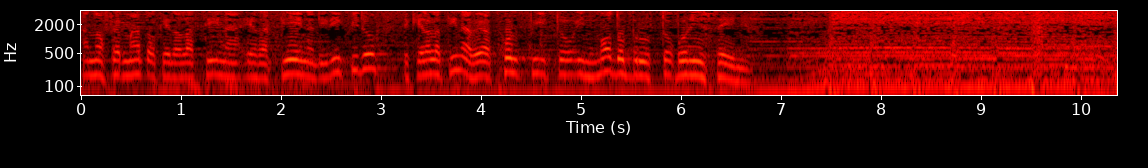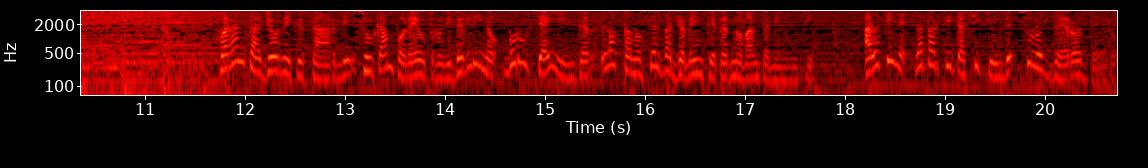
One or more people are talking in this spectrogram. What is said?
hanno affermato che la Latina era piena di liquido e che la Latina aveva colpito in modo brutto Boninsegna. 40 giorni più tardi, sul campo neutro di Berlino, Borussia e Inter lottano selvaggiamente per 90 minuti. Alla fine la partita si chiude sullo 0-0.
